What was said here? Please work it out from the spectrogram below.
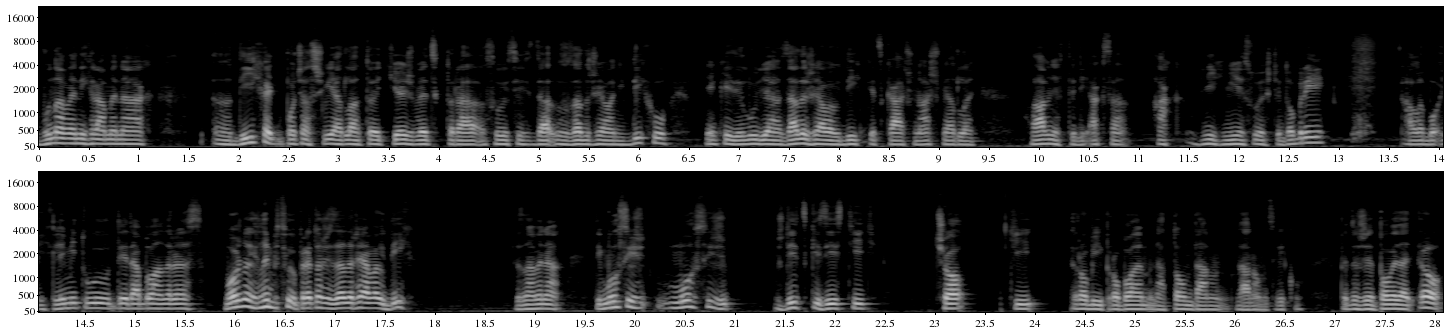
v unavených ramenách, uh, dýchať počas švihadla, to je tiež vec, ktorá súvisí s zadržiavaním dýchu. Niekedy ľudia zadržiavajú dých, keď skáču na švihadle, hlavne vtedy, ak, sa, ak v nich nie sú ešte dobrí, alebo ich limitujú tie double unders. Možno ich limitujú, pretože zadržiavajú dých. To znamená, ty musíš, musíš vždycky zistiť, čo ti robí problém na tom danom, danom cviku. Pretože povedať, jo,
